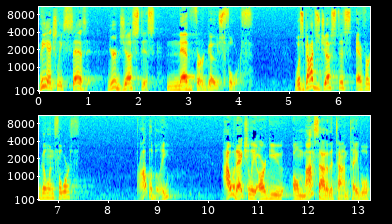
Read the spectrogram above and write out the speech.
He actually says it. Your justice never goes forth. Was God's justice ever going forth? Probably. I would actually argue on my side of the timetable,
